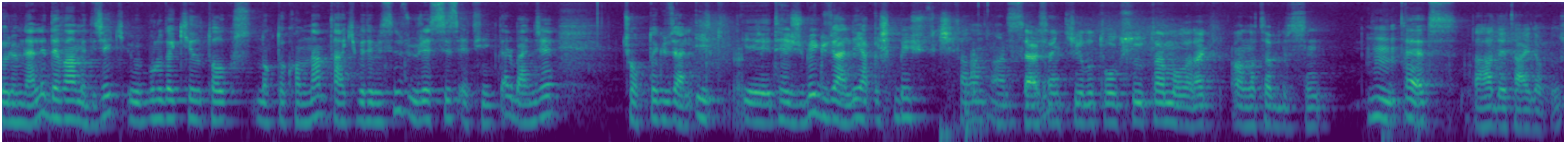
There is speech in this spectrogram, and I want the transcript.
bölümlerle devam edecek. Bunu da killtalks.com'dan takip edebilirsiniz. Ücretsiz etkinlikler bence çok da güzel. İlk e, tecrübe güzeldi. Yaklaşık 500 kişi falan vardı. İstersen Kill Talks'u tam olarak anlatabilirsin. Hı, evet. Daha detaylı olur.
